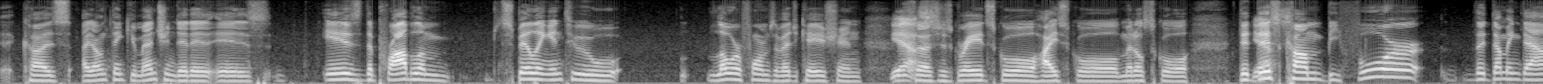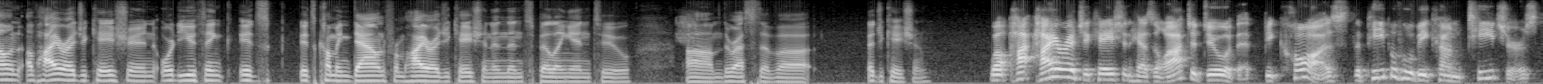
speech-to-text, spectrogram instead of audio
because I don't think you mentioned it is is the problem spilling into lower forms of education yes. such as grade school high school middle school did yes. this come before the dumbing down of higher education or do you think it's it's coming down from higher education and then spilling into um, the rest of uh, education? Well, hi- higher education has a lot to do with it because the people who become teachers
